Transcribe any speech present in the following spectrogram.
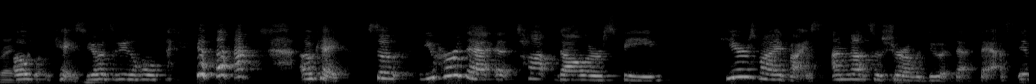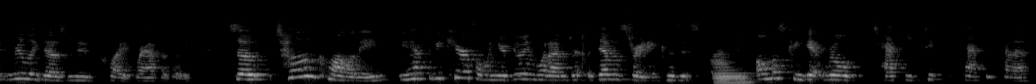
right? Oh, okay. So you have to do the whole thing. okay. So you heard that at top dollar speed. Here's my advice. I'm not so sure I would do it that fast. It really does move quite rapidly. So tone quality, you have to be careful when you're doing what I'm demonstrating because it's it almost can get real tacky, ticky tacky kind of.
